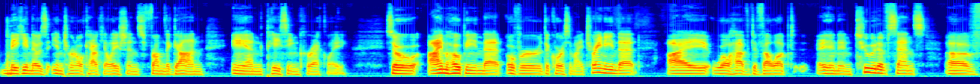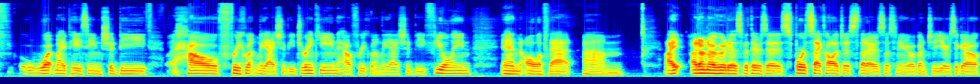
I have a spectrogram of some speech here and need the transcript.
making those internal calculations from the gun and pacing correctly. So I'm hoping that over the course of my training that I will have developed an intuitive sense of what my pacing should be, how frequently I should be drinking, how frequently I should be fueling, and all of that. Um, I, I don't know who it is, but there's a sports psychologist that I was listening to a bunch of years ago,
